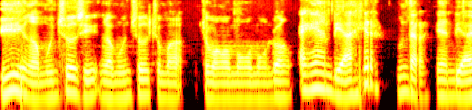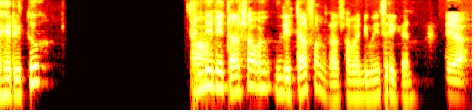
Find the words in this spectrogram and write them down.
Iya nggak muncul sih, nggak muncul cuma cuma ngomong-ngomong doang. Eh yang di akhir, bentar, yang di akhir itu kan Ah. dia ditelepon, ditelepon kan sama Dimitri kan. Iya.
